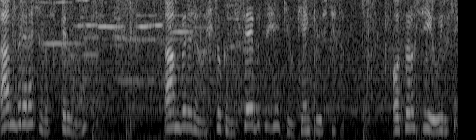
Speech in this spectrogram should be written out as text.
アンブレラ社は知ってるわね。アンブレラは密かに生物兵器を研究してた。恐ろしいウイルスよ。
